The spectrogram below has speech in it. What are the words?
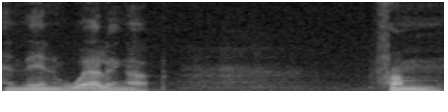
And then welling up from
